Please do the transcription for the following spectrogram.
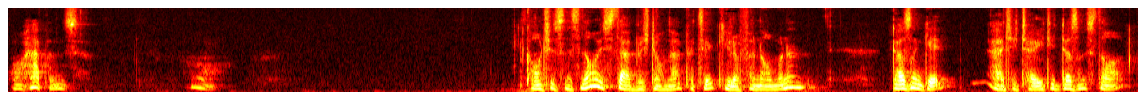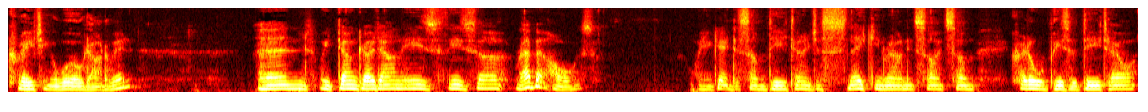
what happens. Oh. Consciousness not established on that particular phenomenon, doesn't get agitated, doesn't start creating a world out of it, and we don't go down these these uh, rabbit holes where you get into some detail and just snaking around inside some incredible piece of detail,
